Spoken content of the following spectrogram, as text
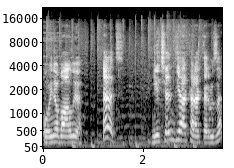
oyuna bağlıyor. Evet. Geçelim diğer karakterimize.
